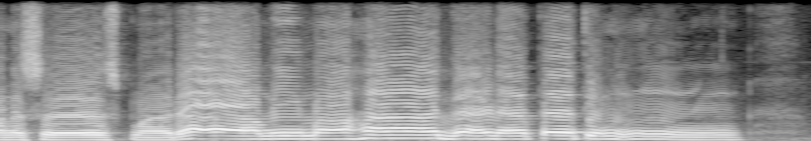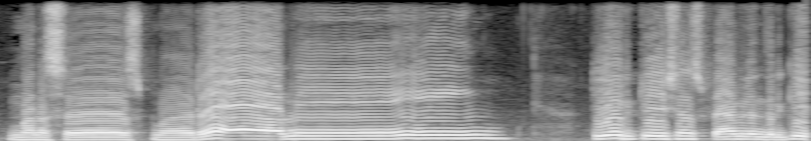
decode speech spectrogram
మనస స్మరామి మహాగణపతిం మనస స్మరామి. టిఆర్ క్రియేషన్స్ ఫ్యామిలీ అందరికీ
